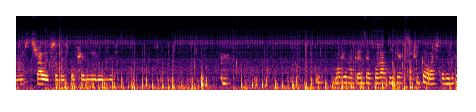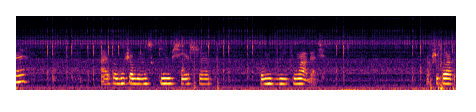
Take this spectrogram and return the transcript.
Mam strzały w sobie z poprzedniej rundy. Może nakręcę poradnik jak zcheatować tą grę, ale to musiałbym z kimś jeszcze, kto mógłby mi pomagać. Na przykład y,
